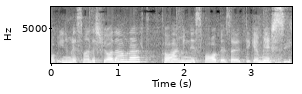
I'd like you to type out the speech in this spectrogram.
خب این قسمتش یادم رفت. تا همین نصفه ها بذارید دیگه. مرسی.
